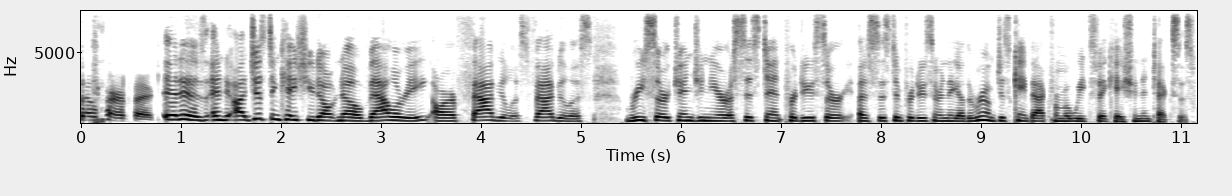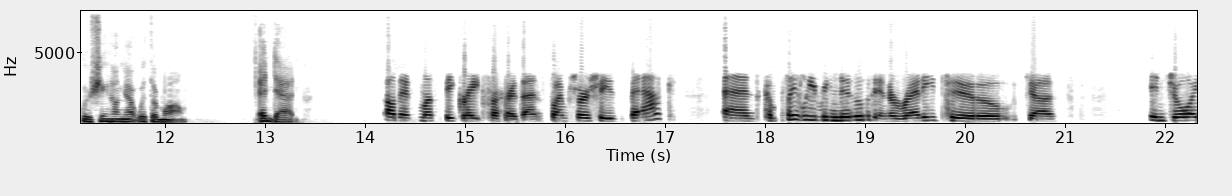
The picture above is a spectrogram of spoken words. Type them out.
So perfect. It is. And uh, just in case you don't know, Valerie, our fabulous, fabulous research engineer, assistant producer, assistant producer in the other room, just came back from a week's vacation in Texas where she hung out with her mom and dad. Oh, that must be great for her then. So I'm sure she's back and completely renewed and ready to just enjoy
